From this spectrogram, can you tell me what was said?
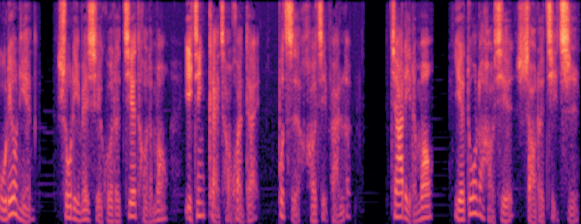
五六年，书里面写过的街头的猫已经改朝换代，不止好几番了。家里的猫也多了好些，少了几只。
